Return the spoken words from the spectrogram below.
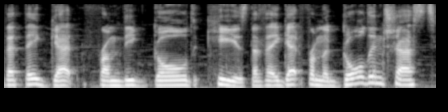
that they get from the gold keys that they get from the golden chests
